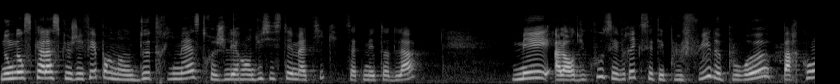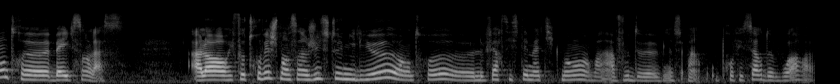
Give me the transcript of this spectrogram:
Donc dans ce cas-là, ce que j'ai fait pendant deux trimestres, je l'ai rendu systématique, cette méthode-là. Mais alors du coup, c'est vrai que c'était plus fluide pour eux. Par contre, euh, ben, ils s'en lassent. Alors, il faut trouver, je pense, un juste milieu entre euh, le faire systématiquement, à vous, de, bien sûr, enfin, au professeur de voir.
